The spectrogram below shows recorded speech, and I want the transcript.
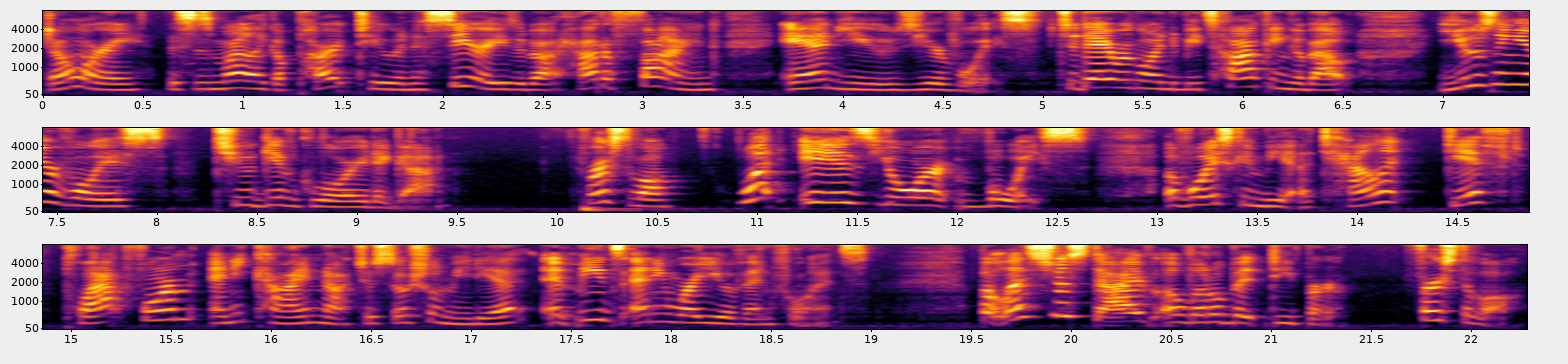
Don't worry, this is more like a part two in a series about how to find and use your voice. Today we're going to be talking about using your voice to give glory to God. First of all, what is your voice? A voice can be a talent, gift, platform, any kind, not just social media. It means anywhere you have influence. But let's just dive a little bit deeper. First of all,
